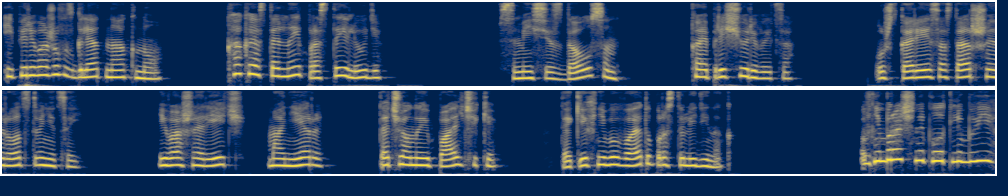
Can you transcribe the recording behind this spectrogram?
и перевожу взгляд на окно, как и остальные простые люди. С миссис Доусон? Кай прищуривается. Уж скорее со старшей родственницей. И ваша речь, манеры, точёные пальчики. Таких не бывает у простолюдинок. «Внебрачный плод любви»,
